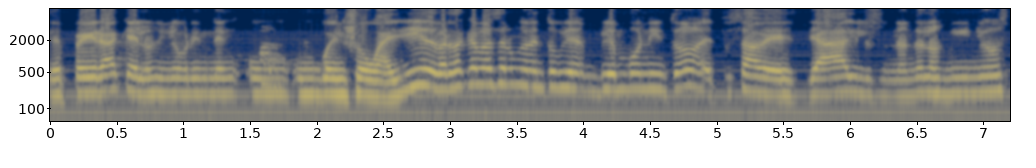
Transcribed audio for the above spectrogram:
se espera que los niños brinden un, un buen show allí. De verdad que va a ser un evento bien, bien bonito, eh, tú sabes, ya ilusionando a los niños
